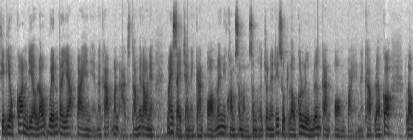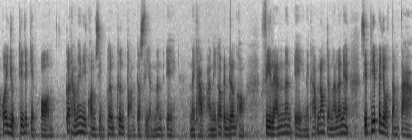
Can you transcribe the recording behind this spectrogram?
ทีเดียวก้อนเดียวแล้วเว้นระยะไปเนี่ยนะครับมันอาจจะทำให้เราเนี่ยไม่ใส่ใจในการออมไม่มีความสม่ำเสมอจนในที่สุดเราก็ลืมเรื่องการออมไปนะครับแล้วก็เราก็หยุดที่จะเก็บออม ก็ทำให้มีความเสี่ยงเพิ่มขึ้นตอนเกษียณนั่นเองนะครับอันนี้ก็เป็นเรื่องของฟรีแลนซ์นั่นเองนะครับนอกจากนั้นแล้วเนี่ยสิทธิประโยชน์ต่าง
